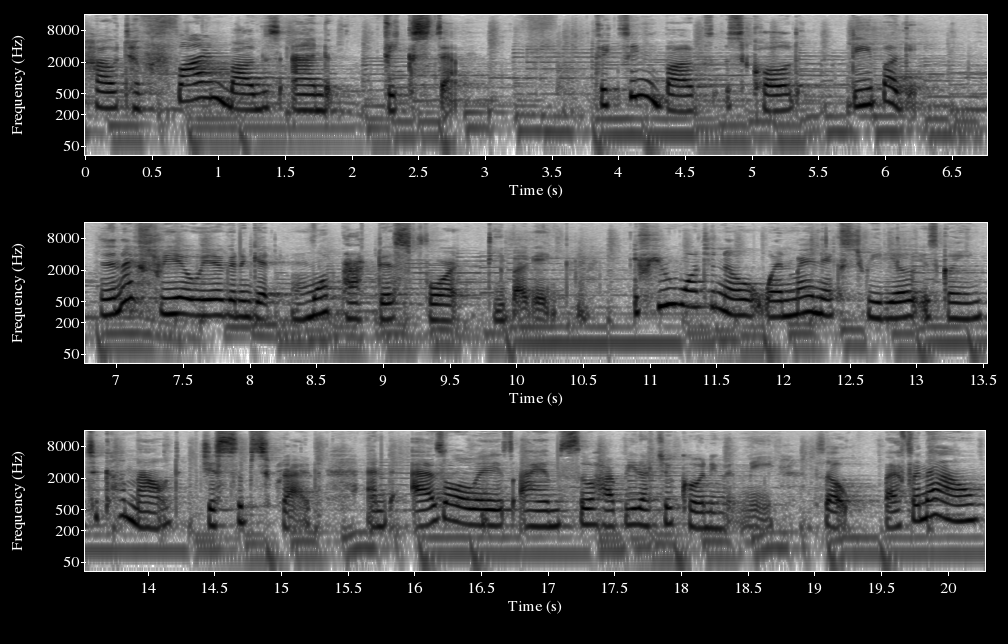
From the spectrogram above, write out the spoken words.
how to find bugs and fix them. Fixing bugs is called debugging. In the next video, we are going to get more practice for debugging. If you want to know when my next video is going to come out, just subscribe. And as always, I am so happy that you're coding with me. So, bye for now.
